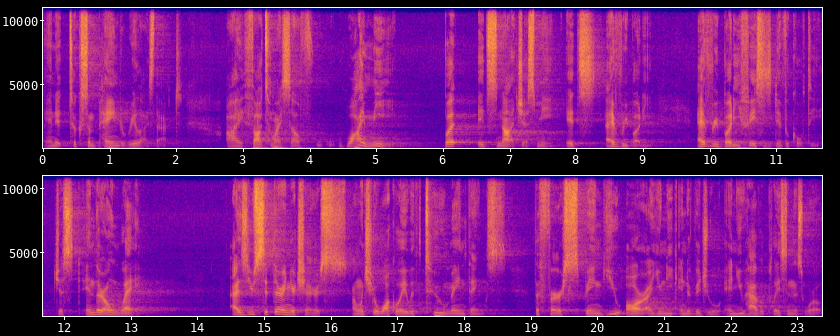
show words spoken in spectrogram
and it took some pain to realize that. I thought to myself, why me? But it's not just me, it's everybody. Everybody faces difficulty, just in their own way. As you sit there in your chairs, I want you to walk away with two main things. The first being you are a unique individual and you have a place in this world.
